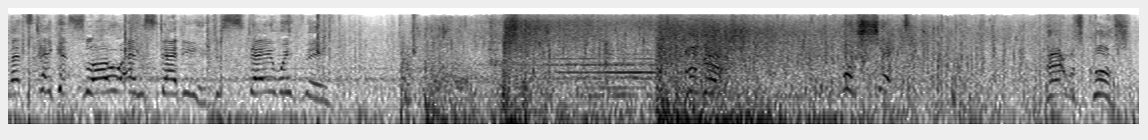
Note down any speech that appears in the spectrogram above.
Let's take it slow and steady. Just stay with me. Look out! Oh, shit! That was close!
